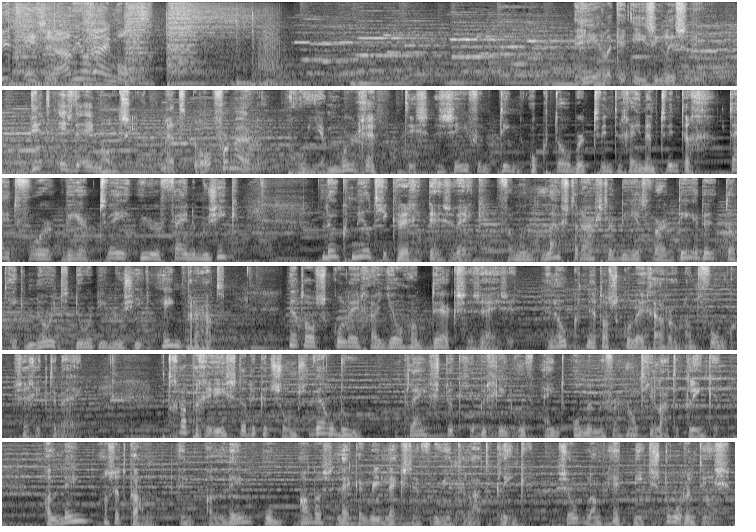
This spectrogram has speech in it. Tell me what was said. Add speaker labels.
Speaker 1: Dit is Radio Rijnmond. Heerlijke easy listening. Dit is De Emotie met Rob Vermeulen.
Speaker 2: Goedemorgen. Het is 17 oktober 2021. Tijd voor weer twee uur fijne muziek. Leuk mailtje kreeg ik deze week van een luisteraarster die het waardeerde dat ik nooit door die muziek heen praat. Net als collega Johan Derksen zei ze. En ook net als collega Roland Vonk, zeg ik erbij. Het grappige is dat ik het soms wel doe. Een klein stukje begin of eind onder mijn verhaaltje laten klinken. Alleen als het kan. En alleen om alles lekker relaxed en vloeiend te laten klinken. Zolang het niet storend is.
